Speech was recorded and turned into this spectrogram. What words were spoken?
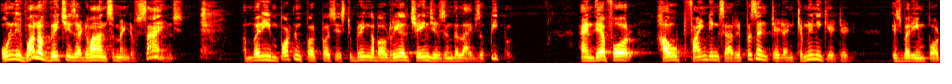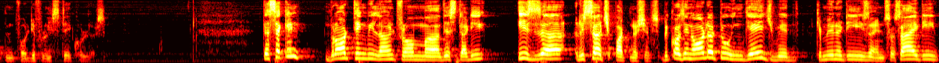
only one of which is advancement of science. A very important purpose is to bring about real changes in the lives of people. And therefore, how findings are represented and communicated is very important for different stakeholders. The second broad thing we learned from uh, this study is uh, research partnerships, because in order to engage with communities and society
